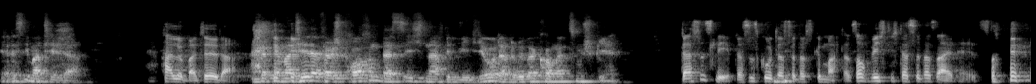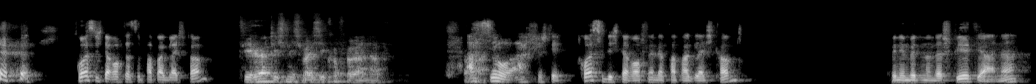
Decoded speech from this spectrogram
das ist die Mathilda. Hallo Mathilda. Ich habe der Mathilda versprochen, dass ich nach dem Video dann rüberkomme zum Spielen. Das ist lieb. Das ist gut, dass du das gemacht hast. Auch wichtig, dass du das einhältst. Freust du dich darauf, dass der Papa gleich kommt? Sie hört dich nicht, weil ich die Kopfhörer habe. Ach so, ach, verstehe. Freust du dich darauf, wenn der Papa gleich kommt? Wenn ihr miteinander spielt, ja, ne?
